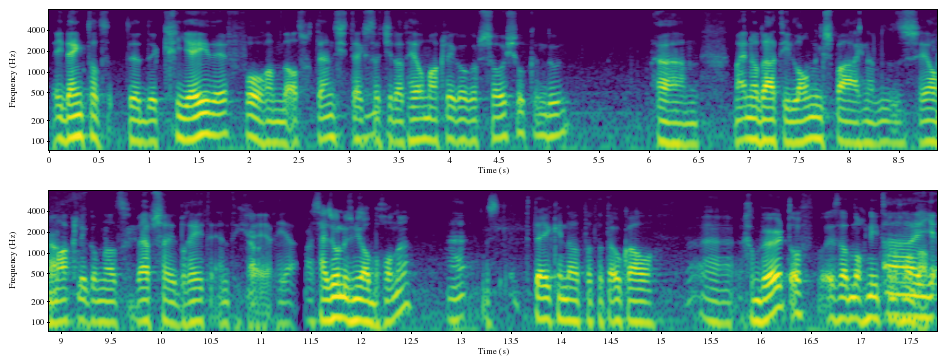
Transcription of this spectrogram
ik denk dat de, de creative vorm, de advertentietekst, mhm. dat je dat heel makkelijk ook op social kunt doen. Um, maar inderdaad, die landingspagina, dat is heel makkelijk om dat website breed te integreren. Ja. Maar het seizoen is nu al begonnen. Dus betekent dat dat het ook al uh, gebeurt of is dat nog niet van uh, ja,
